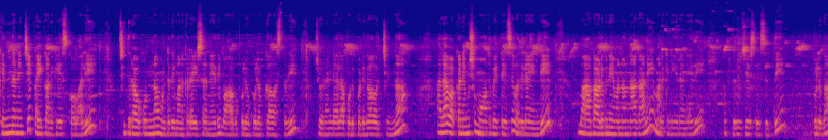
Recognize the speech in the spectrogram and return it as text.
కింద నుంచే పైకి వేసుకోవాలి చిదురవకుండా ఉంటుంది. మనకు రైస్ అనేది బాగా పులుగు పులుపుగా వస్తుంది. చూడండి అలా పొడి పొడిగా వచ్చిందో? అలా ఒక్క నిమిషం మూత పెట్టేసి వదిలేయండి. బాగా అడుగున ఏమన్నా ఉన్నా కానీ మనకి నీరు అనేది అబ్జర్వ్ చేసేసిద్ది పులుగా.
